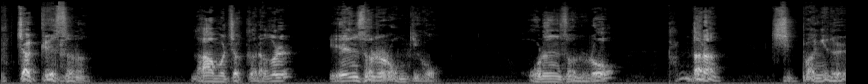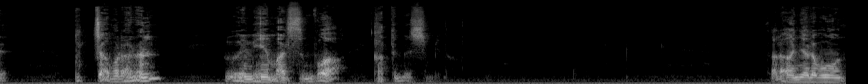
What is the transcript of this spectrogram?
붙잡기 위해서는 나무 젓가락을 왼손으로 옮기고 오른손으로 단단한 지팡이를 붙잡으라는 의미의 말씀과 같은 것입니다. 사랑하는 여러분,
